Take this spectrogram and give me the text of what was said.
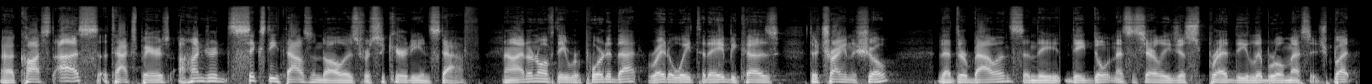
uh, cost us uh, taxpayers one hundred sixty thousand dollars for security and staff. Now I don't know if they reported that right away today because they're trying to show that they're balanced and they they don't necessarily just spread the liberal message, but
